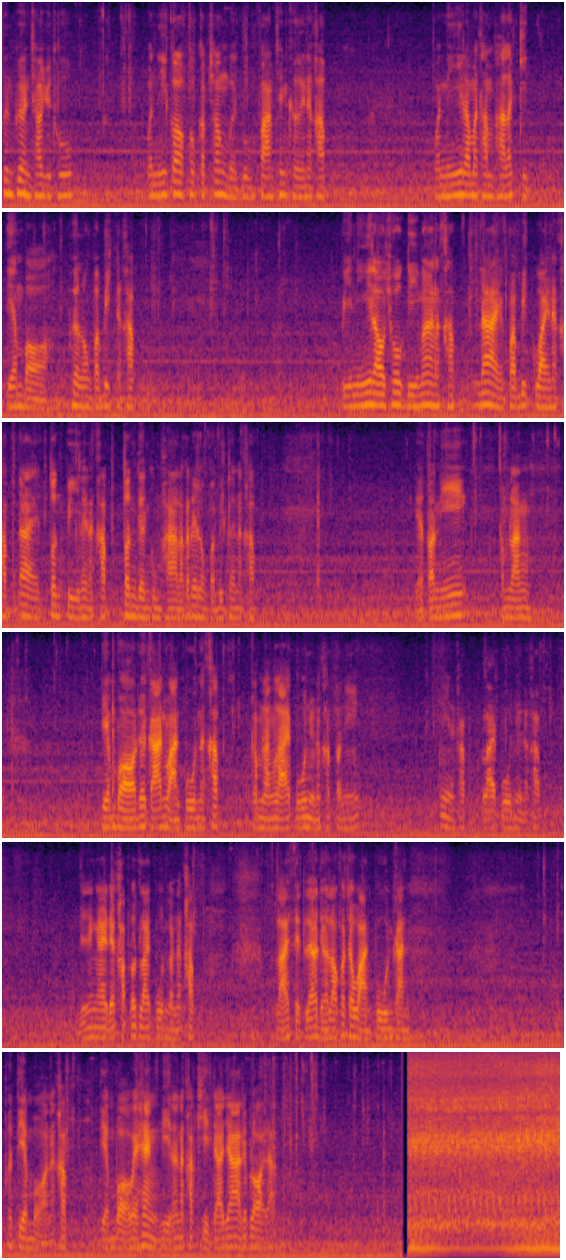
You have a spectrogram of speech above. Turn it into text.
เพื่อนๆชาว YouTube วันนี้ก็พบกับช่องเบิร์ดบูมฟาร์มเช่นเคยนะครับ วันนี้เรามาทำภารกิจเตรียมบ่อเพื่อลงปลาบิ๊กนะครับ ปีนี้เราโชคดีมากนะครับ ได้ปลาบิ๊กไวนะครับ ได้ต้นปีเลยนะครับ ต้นเดือนกุมภาเราก็ได้ลงปลาบิ๊กแล้วนะครับ เดี๋ยวตอนนี้กำลัง เตรียมบ่อโดยการหวานปูนนะครับกำลังลายปูนอยู่นะครับ ตอนนี้นี่นะครับลายปูนอยู่นะครับ เดี๋ยวยังไงเดี๋ยวขับรถลายปูนก่อนนะครับลายเสร็จแล้วเดี๋ยวเราก็จะหวานปูนกัน เพื่อเตรียมบ่อนะครับ เตรียมบ่อไว้แห้งดีแล้วนะครับ ฉีดยาหญ้าเรียบร้อยแล้ว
